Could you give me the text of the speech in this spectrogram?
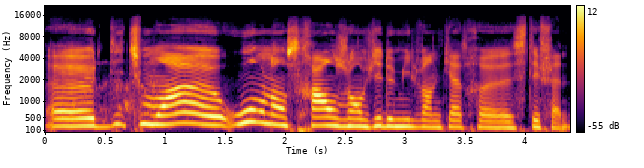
dites-moi où on en sera en janvier 2024, Stéphane?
